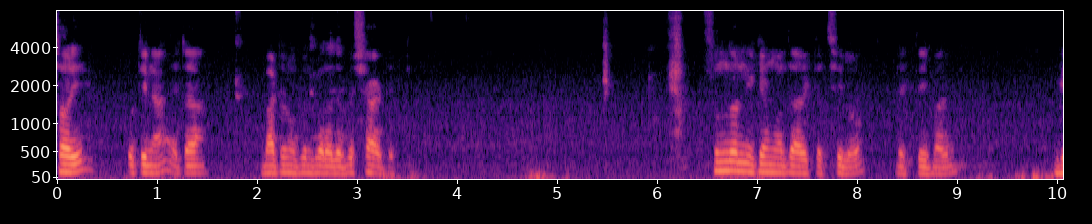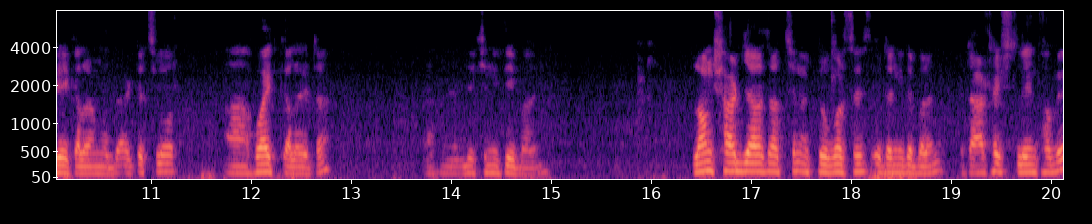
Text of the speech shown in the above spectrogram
সরি কোটি না, এটা বাটন ওপেন করা যাবে শার্ট একটি সুন্দর নিকের মধ্যে আরেকটা ছিল, দেখতেই পারেন। গ্রে কালার মধ্যে। আরেকটা ছিল হোয়াইট কালার এটা। আপনি দেখে নিতেই পারেন। লং শার্ট যারা চাচ্ছেন, একটু ওভার সাইজ এটা নিতে পারেন। এটা আঠাইশ লেন্থ হবে,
